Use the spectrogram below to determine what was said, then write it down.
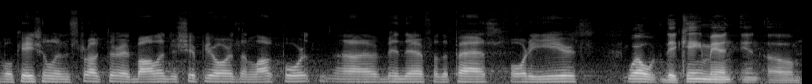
vocational instructor at Bollinger Shipyard in Lockport. I've been there for the past 40 years. Well, they came in and um,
